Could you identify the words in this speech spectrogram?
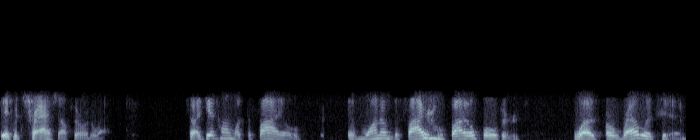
If it's trash, I'll throw it away. So I get home with the files, and one of the file file folders was a relative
